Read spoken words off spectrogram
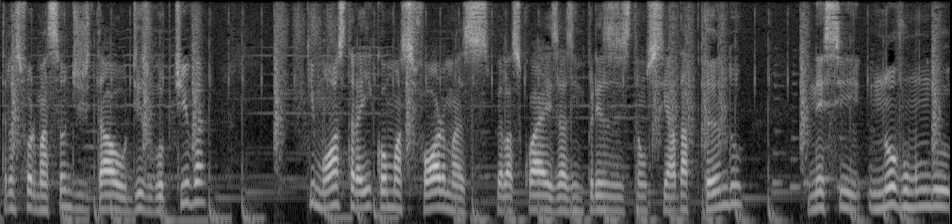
transformação digital disruptiva, que mostra aí como as formas pelas quais as empresas estão se adaptando nesse novo mundo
